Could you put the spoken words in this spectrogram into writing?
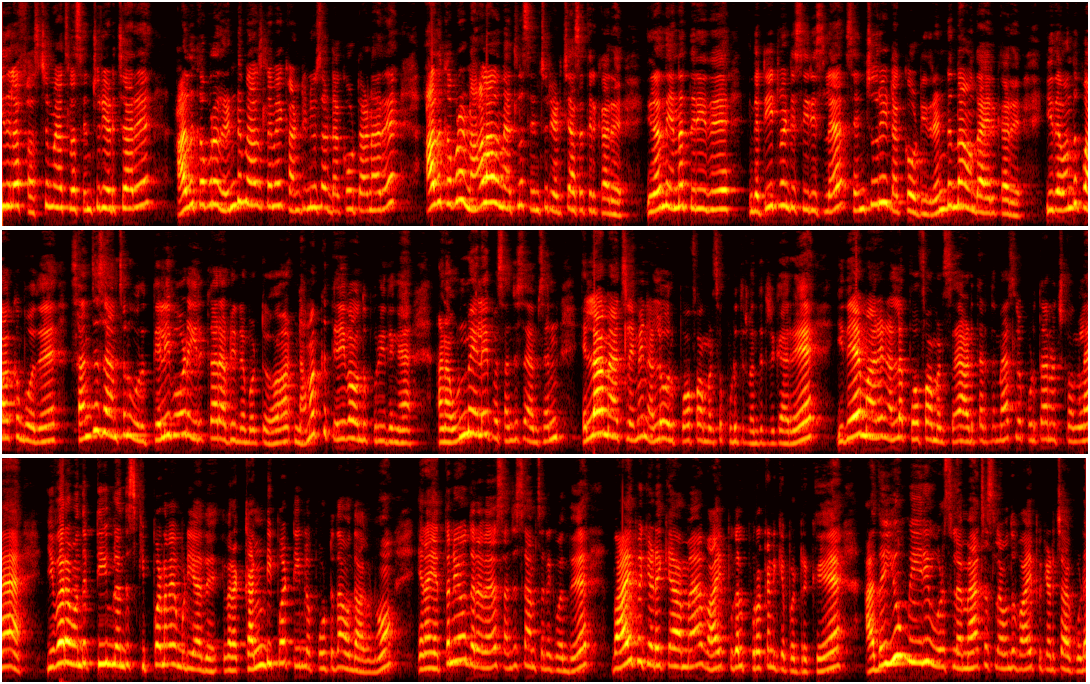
இதில் ஃபஸ்ட்டு மேட்ச்சில் செஞ்சுரி அடித்தார் அதுக்கப்புறம் ரெண்டு மேட்ச்லையுமே கண்டினியூஸாக டக் அவுட் ஆனார். அதுக்கப்புறம் நாலாவது மேட்ச்சில் செஞ்சுரி அடித்து அசத்திருக்காரு. இதுலேருந்து என்ன தெரியுது? இந்த டி ட்வெண்ட்டி சீரீஸில் செஞ்சுரி டக் அவுட் இது ரெண்டும் தான் வந்து ஆயிருக்காரு. இதை வந்து பார்க்கும்போது சஞ்சு சாம்சன் ஒரு தெளிவோடு இருக்கார் அப்படின்ற மட்டும் நமக்கு தெளிவாக வந்து புரியுதுங்க. ஆனால் உண்மையிலே இப்போ சஞ்சு சாம்சன் எல்லா மேட்ச்லையுமே நல்ல ஒரு பர்ஃபார்மன்ஸை கொடுத்துட்டு வந்துட்டுருக்காரு. இதே மாதிரி நல்ல பர்ஃபார்மன்ஸை அடுத்தடுத்த மேட்ச்சில் கொடுத்தாருன்னு வச்சுக்கோங்களேன் இவரை வந்து டீம்லேருந்து ஸ்கிப் பண்ணவே முடியாது. இவரை கண்டிப்பாக டீமில் போட்டு தான் வந்து ஆகணும். ஏன்னா எத்தனையோ தடவை சஞ்சு சாம்சனுக்கு வந்து வாய்ப்பு கிடைக்காம வாய்ப்புகள் புறக்கணிக்கப்பட்டிருக்கு. அதையும் மீறி ஒரு சில மேட்சஸில் வந்து வாய்ப்பு கிடைச்சா கூட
